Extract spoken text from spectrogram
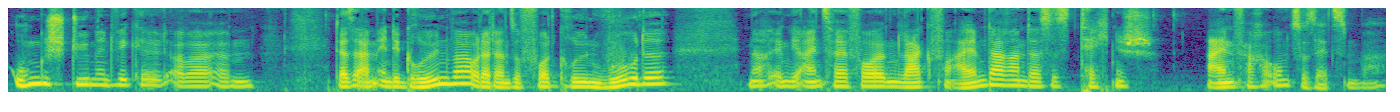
Ungestüm entwickelt, aber ähm, dass er am Ende grün war oder dann sofort grün wurde, nach irgendwie ein, zwei Folgen, lag vor allem daran, dass es technisch einfacher umzusetzen war.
